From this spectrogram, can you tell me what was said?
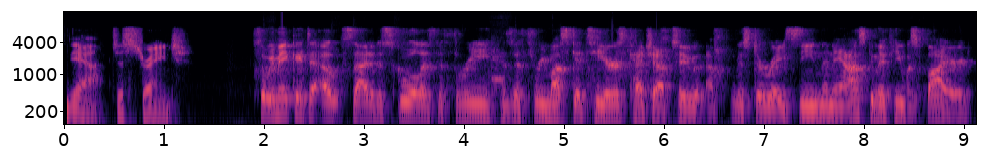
yeah just strange So we make it to outside of the school as the three as the three musketeers catch up to uh, Mr. Racine. Then they ask him if he was fired.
